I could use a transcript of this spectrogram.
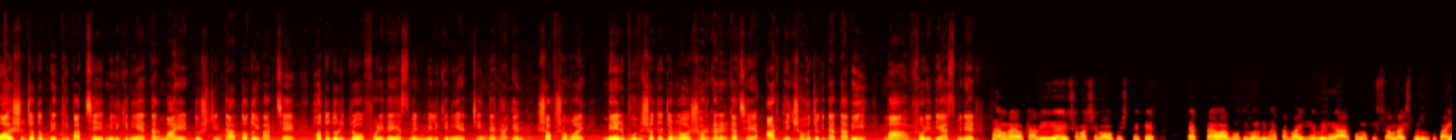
বয়স যত বৃদ্ধি পাচ্ছে মিলিকে নিয়ে তার মায়ের দুশ্চিন্তা ততই বাড়ছে। হতদরিদ্র ফরিদা ইয়াসমিন মিলিকে নিয়ে চিন্তায় থাকেন সব সময় মেয়ের ভবিষ্যতের জন্য সরকারের কাছে আর্থিক সহযোগিতার দাবি মা ফরিদা ইয়াসমিনের। আমরা খালি এই সমাজসেবা অফিস থেকে একটা আর প্রতিবন্ধী ভাতা পাই এমনি আর কোনো কিছু আমরা আজ পর্যন্ত পাই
